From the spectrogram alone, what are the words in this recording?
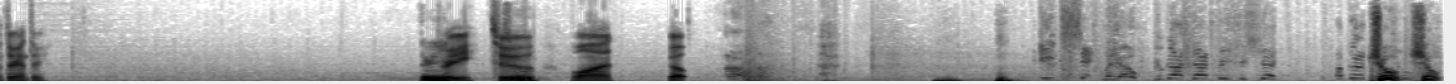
On three, on three. Three, Three, two, one, go. Eat shit, Leo. You got that piece of shit. I'm gonna Shoot, shoot.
